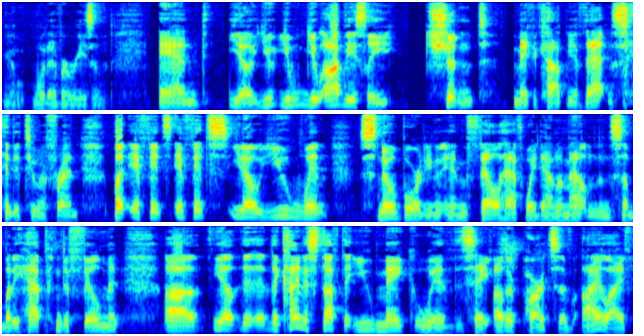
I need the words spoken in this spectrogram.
you know whatever reason, and you know you you you obviously shouldn't make a copy of that and send it to a friend. But if it's if it's you know you went snowboarding and fell halfway down a mountain and somebody happened to film it, uh, you know the the kind of stuff that you make with say other parts of iLife.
